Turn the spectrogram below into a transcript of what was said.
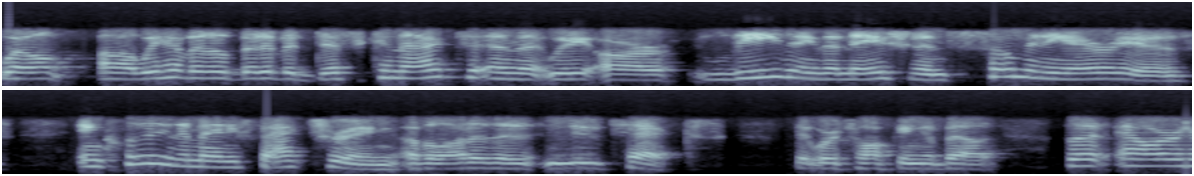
Well, uh, we have a little bit of a disconnect in that we are leading the nation in so many areas, including the manufacturing of a lot of the new techs that we're talking about. But our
